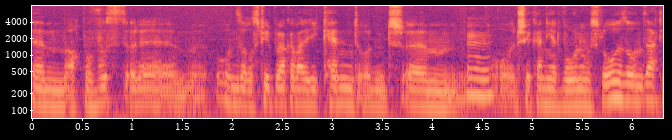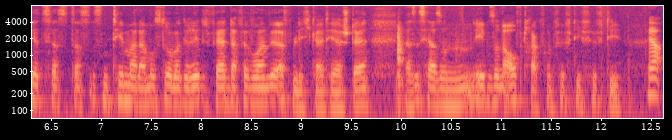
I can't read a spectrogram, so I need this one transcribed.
ähm, auch bewusst äh, unsere Streetworker, weil er die kennt und, ähm, und schikaniert Wohnungslose und sagt jetzt, das, das ist ein Thema, da muss darüber geredet werden, dafür wollen wir Öffentlichkeit herstellen. Das ist ja so ein, eben so ein Auftrag von 50-50. Ja.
